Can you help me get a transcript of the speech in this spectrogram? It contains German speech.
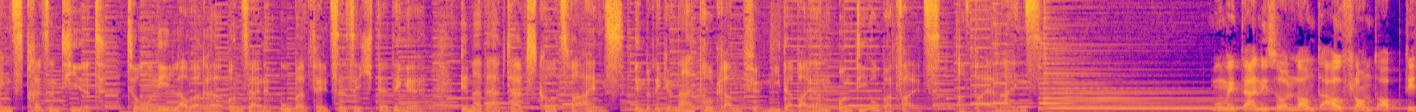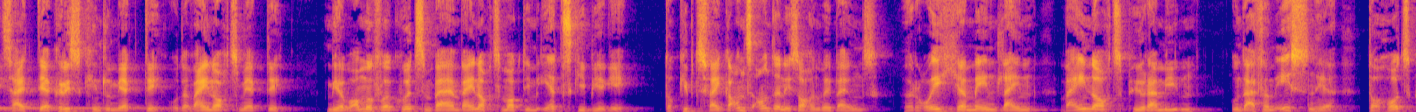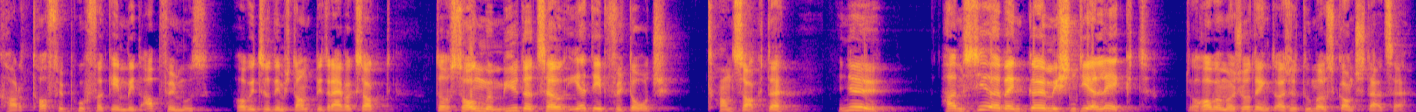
1 präsentiert Toni Lauerer und seine Oberpfälzer Sicht der Dinge. Immer werktags kurz vor 1 im Regionalprogramm für Niederbayern und die Oberpfalz auf Bayern 1. Momentan ist ein Land auf, Land ab die Zeit der Christkindlmärkte oder Weihnachtsmärkte. Wir waren mal vor kurzem bei einem Weihnachtsmarkt im Erzgebirge. Da gibt's zwei ganz andere Sachen wie bei uns. Räuchermännlein, Weihnachtspyramiden und auch vom Essen her, da hat's Kartoffelpuffer gegeben mit Apfelmus. Habe ich zu dem Standbetreiber gesagt, da sagen wir mir dazu Erdäpfeldotsch. Dann sagt er, nö, haben Sie aber einen gömischen Dialekt. Da habe ich mir schon gedacht, also du musst ganz stark sein.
